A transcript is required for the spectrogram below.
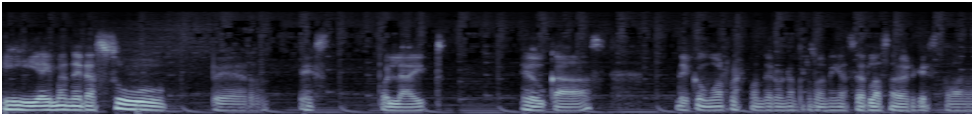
Y hay maneras súper polite, educadas, de cómo responder a una persona y hacerla saber que está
